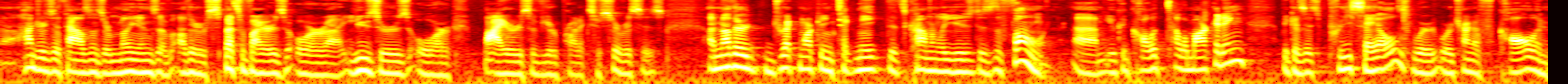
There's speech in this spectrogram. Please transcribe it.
hundreds of thousands or millions of other specifiers or uh, users or buyers of your products or services. Another direct marketing technique that's commonly used is the phone. Um, you could call it telemarketing because it's pre-sales. We're, we're trying to call and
